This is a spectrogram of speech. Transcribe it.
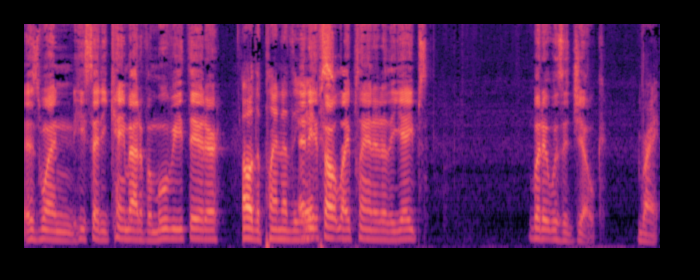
is when he said he came out of a movie theater Oh, the Planet of the and Apes. it felt like Planet of the Apes, but it was a joke. right.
